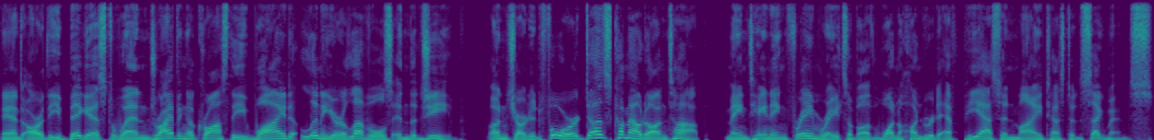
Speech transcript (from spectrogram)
and are the biggest when driving across the wide, linear levels in the Jeep. Uncharted 4 does come out on top, maintaining frame rates above 100 FPS in my tested segments.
